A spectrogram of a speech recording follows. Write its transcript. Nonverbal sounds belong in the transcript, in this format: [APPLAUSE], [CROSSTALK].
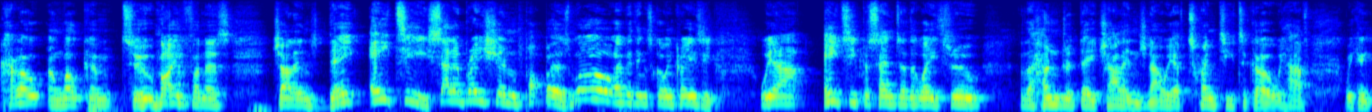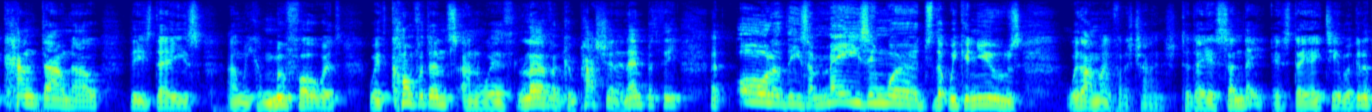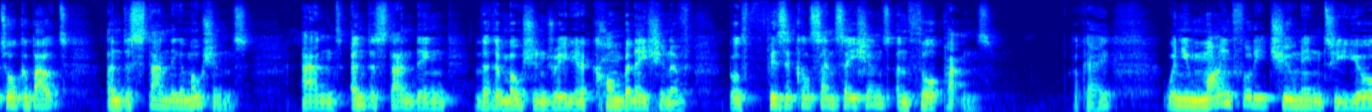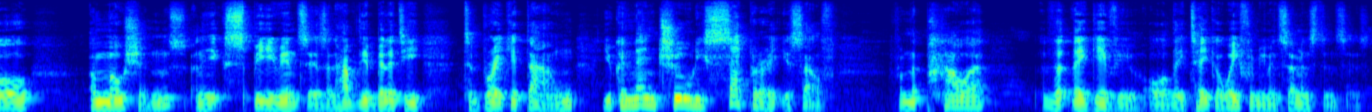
Hello and welcome to [LAUGHS] Mindfulness Challenge Day 80 celebration poppers. Whoa, everything's going crazy. We are 80% of the way through the 100 day challenge now. We have 20 to go. We have we can count down now these days and we can move forward with confidence and with love and compassion and empathy and all of these amazing words that we can use with our mindfulness challenge. Today is Sunday, it's day 80, and we're going to talk about understanding emotions and understanding that emotions really are a combination of both physical sensations and thought patterns. Okay? When you mindfully tune into your emotions and the experiences and have the ability to break it down, you can then truly separate yourself from the power that they give you or they take away from you in some instances.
